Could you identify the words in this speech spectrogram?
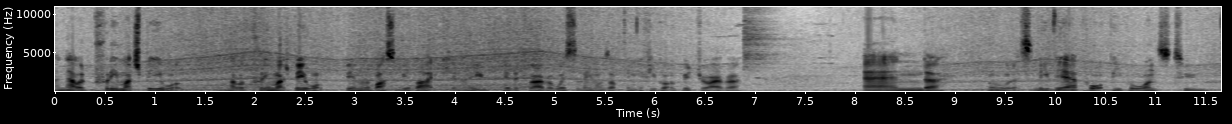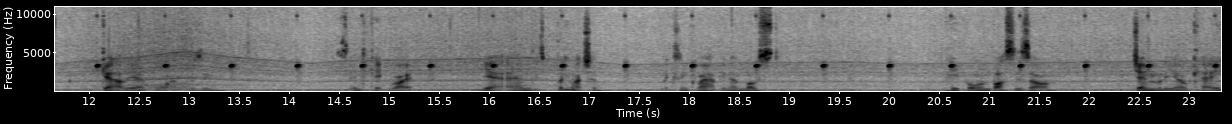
And that would pretty much be what that would pretty much be what being on the bus would be like, you know, you hear the driver whistling or something if you've got a good driver. And, uh, oh, let's leave the airport. People want to get out of the airport, I presume. Let's indicate right. Yeah, and it's pretty much a mix and grab, you know, most people on buses are generally okay.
